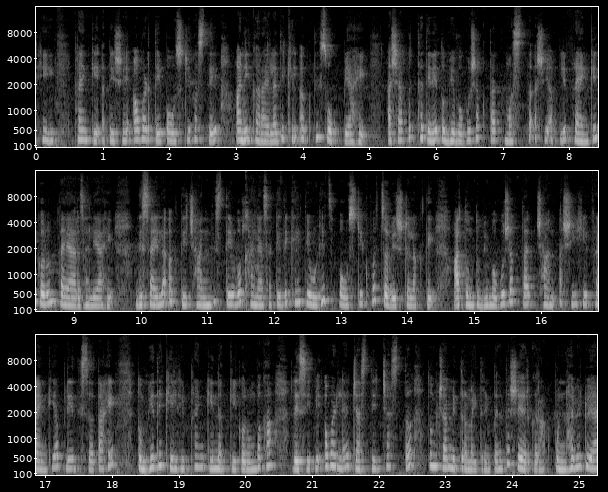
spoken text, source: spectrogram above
ही फ्रँकी अतिशय आवडते पौष्टिक असते आणि करायला देखील अगदी सोपी आहे. अशा पद्धतीने तुम्ही बघू शकतात मस्त अशी आपली फ्रँकी करून तयार झाली आहे. दिसायला अगदी छान दिसते व खाण्यासाठी देखील तेवढीच पौष्टिक व चविष्ट लागते. आतून तुम्ही बघू शकता छान अशी ही फ्रँकी आपली दिसत आहे. तुम्ही देखील ही फ्रँकी नक्की करून बघा. रेसिपी आवडल्यास जास्तीत जास्त तुमच्या मित्रमैत्रिणीपर्यंत शेअर करा. पुन्हा भेटूया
